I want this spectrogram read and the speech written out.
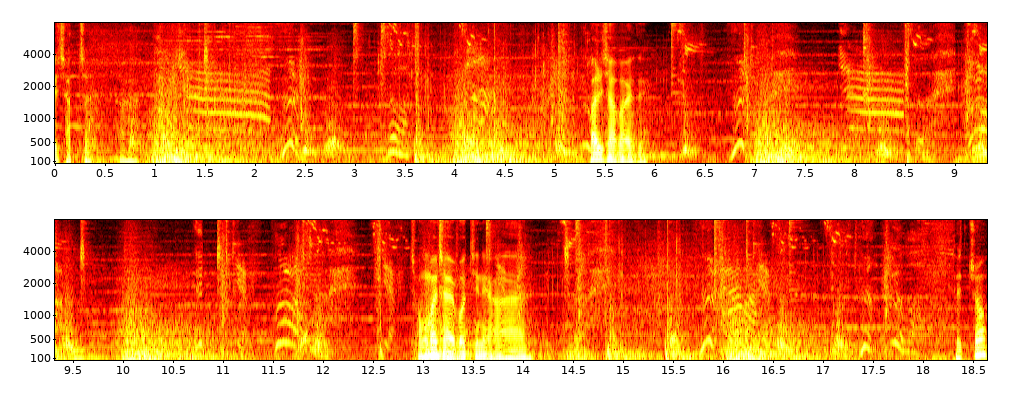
얘를 잡자 아. 빨리 잡아야 돼 정말 잘 버티네 아. 됐죠?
